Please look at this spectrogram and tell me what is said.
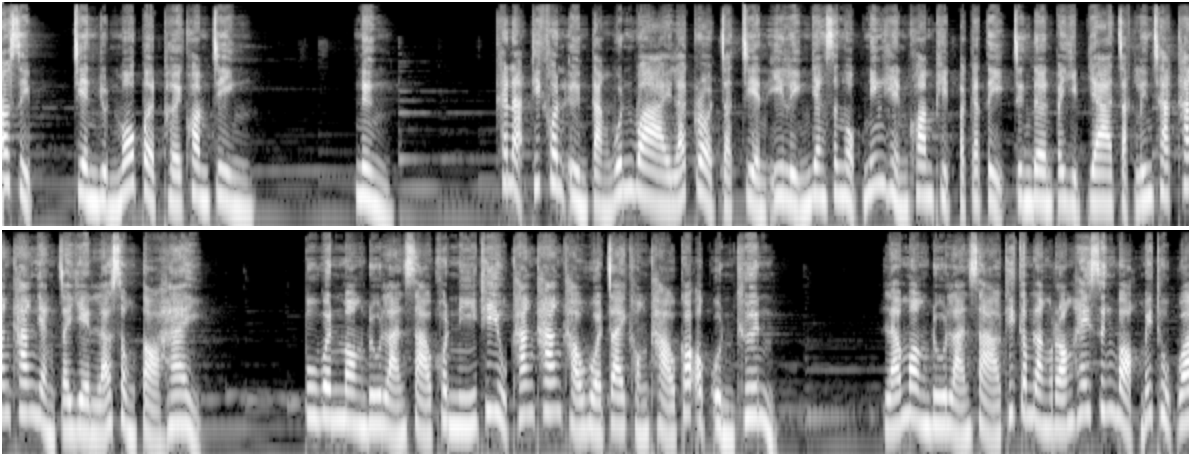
890 เจียนหยุนโม่เปิดเผยความจริง 1. ขณะที่คนอื่นต่างวุ่นวายและโกรธจัดเจียนอีหลิงยังสงบนิ่งเห็นความผิดปกติ จึงเดินไปหยิบยาจากลิ้นชักข้างๆ อย่างใจเย็นแล้วส่งต่อให้ ปูเวินมองดูหลานสาวคนนี้ที่อยู่ข้างๆเขาหัวใจของเขาก็อบอุ่นขึ้น แล้วมองดูหลานสาวที่กำลังร้องให้ซึ่งบอกไม่ถูกว่า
